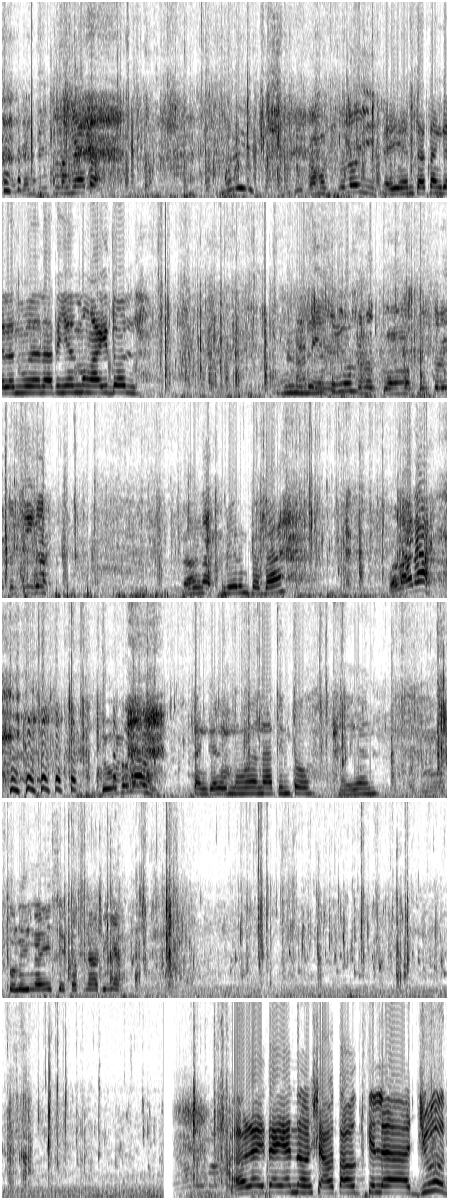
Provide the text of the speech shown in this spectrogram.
hanggang dito lang yata. Ay, di pa magtuloy. Ayan, tatanggalan muna natin yan mga idol. Ayun, Ano lalaki yun. susunod kung magtutuloy itong tina? Wala na. Meron, pa ba? Wala na. Dulo lang. Tanggalin muna natin to. Ayan. Tuloy na yung setup natin yan. Alright, ayan no. Shout out kila Jude.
